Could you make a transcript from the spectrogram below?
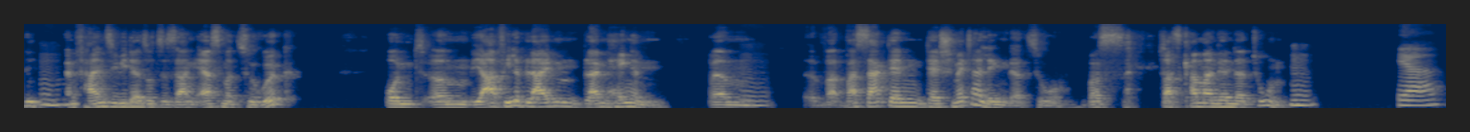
Fallen, mhm. dann fallen sie wieder sozusagen erstmal zurück und ähm, ja, viele bleiben, bleiben hängen. Ähm, mhm. Was sagt denn der Schmetterling dazu? Was, was kann man denn da tun? Mhm. Ja,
